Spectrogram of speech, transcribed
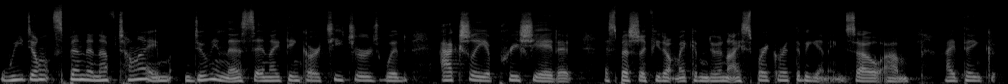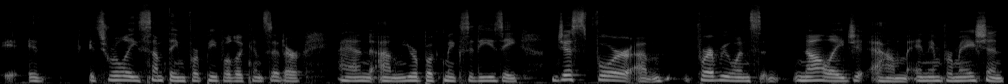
we don't spend enough time doing this. And I think our teachers would actually appreciate it, especially if you don't make them do an icebreaker at the beginning. So um, I think it, it's really something for people to consider, and um, your book makes it easy. Just for um, for everyone's knowledge um, and information,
